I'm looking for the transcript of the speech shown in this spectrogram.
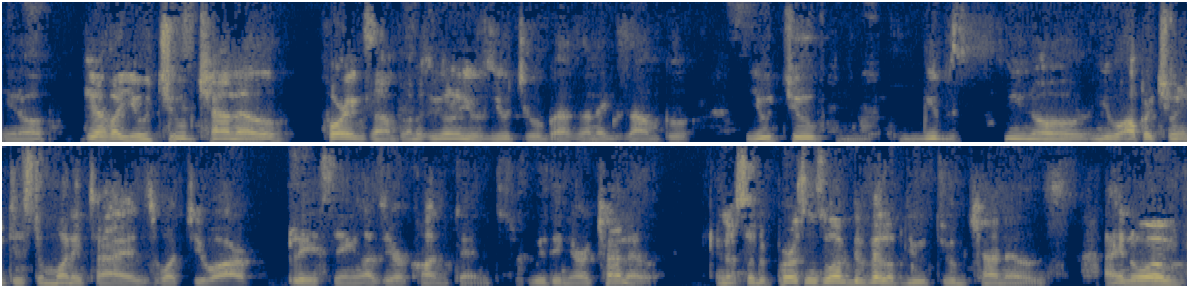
You know, if you have a YouTube channel for example, I'm just going to use YouTube as an example. YouTube gives you know you opportunities to monetize what you are placing as your content within your channel. You know, so the persons who have developed YouTube channels, I know of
